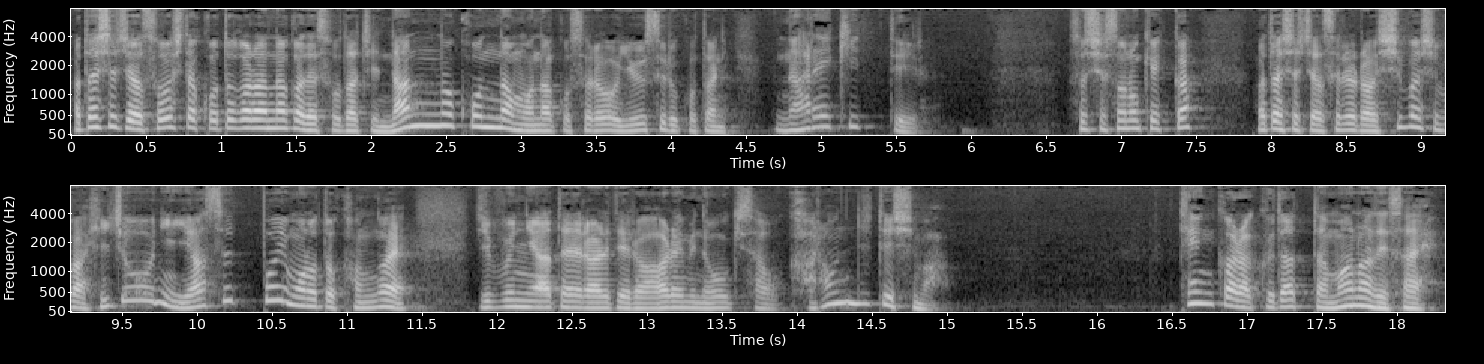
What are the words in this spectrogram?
私たちはそうした事柄の中で育ち、何の困難もなくそれを有することに慣れきっている。そしてその結果、私たちはそれらをしばしば非常に安っぽいものと考え、自分に与えられている憐れみの大きさを軽んじてしまう。天から下ったマナでさえ、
